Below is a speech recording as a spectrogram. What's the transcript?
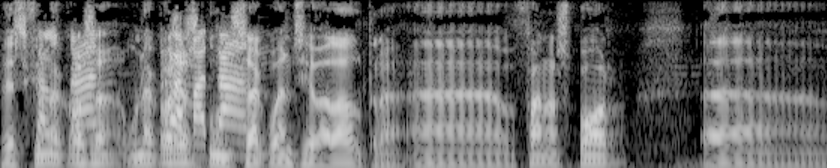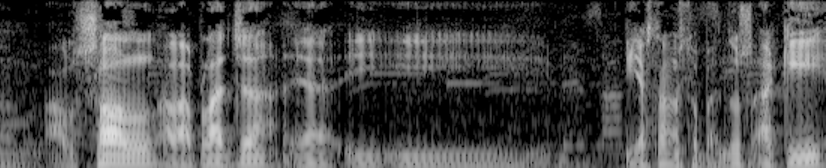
Ves que una cosa, una cosa és rematant. conseqüència de l'altra. Uh, fan esport, uh, al sol, a la platja, uh, i, i, i estan estupendos. Aquí,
